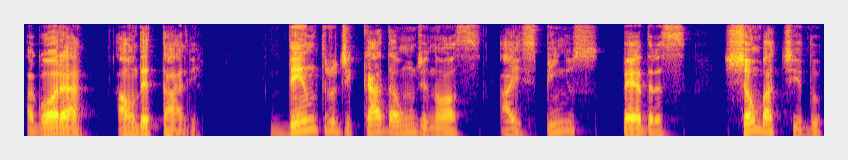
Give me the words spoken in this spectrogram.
Agora, há um detalhe. dentro de cada um de nós há espinhos, pedras, chão batido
